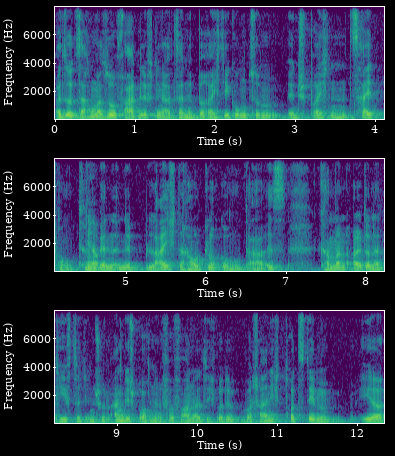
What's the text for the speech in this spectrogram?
Also sagen wir so, Fadenlifting hat seine Berechtigung zum entsprechenden Zeitpunkt. Ja. Wenn eine leichte Hautlockung da ist, kann man alternativ zu den schon angesprochenen Verfahren, also ich würde wahrscheinlich trotzdem eher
